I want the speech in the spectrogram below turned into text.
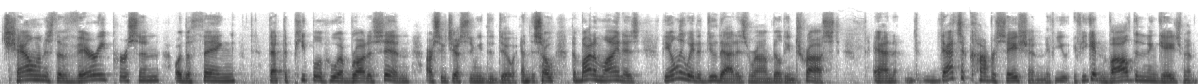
challenge the very person or the thing that the people who have brought us in are suggesting we to do. And so the bottom line is the only way to do that is around building trust. And th- that's a conversation. If you if you get involved in an engagement,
